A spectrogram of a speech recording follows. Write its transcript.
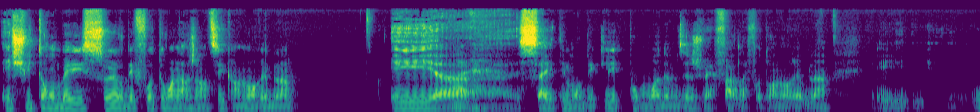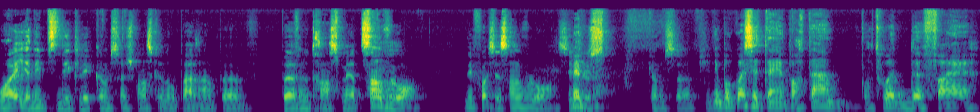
Et je suis tombé sur des photos en argentique, en noir et blanc. Et euh, ça a été mon déclic pour moi de me dire, je vais faire de la photo en noir et blanc. Et ouais, il y a des petits déclics comme ça, je pense que nos parents peuvent, peuvent nous transmettre, sans le vouloir. Des fois, c'est sans le vouloir. C'est juste comme ça. Puis... Mais pourquoi c'était important pour toi de faire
